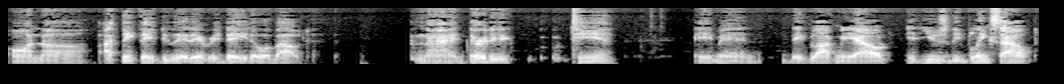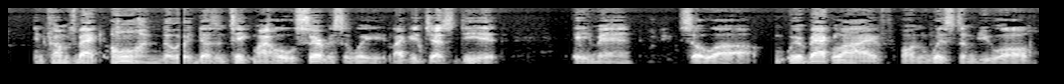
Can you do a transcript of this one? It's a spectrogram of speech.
on uh I think they do that every day though about 9 10. Amen. They block me out. It usually blinks out and comes back on, though it doesn't take my whole service away like it just did. Amen. So uh we're back live on Wisdom, you all.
